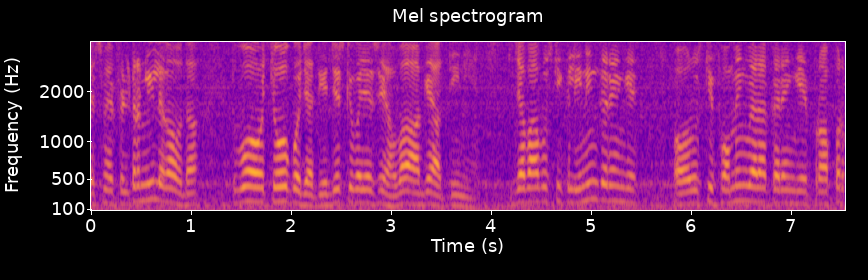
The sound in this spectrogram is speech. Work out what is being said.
इसमें फ़िल्टर नहीं लगा होता तो वो चौक हो जाती है, जिसकी वजह से हवा आगे आती नहीं है। जब आप उसकी क्लीनिंग करेंगे और उसकी फॉर्मिंग वगैरह करेंगे प्रॉपर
